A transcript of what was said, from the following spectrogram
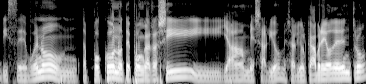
dice, bueno, tampoco no te pongas así y ya me salió, me salió el cabreo de dentro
